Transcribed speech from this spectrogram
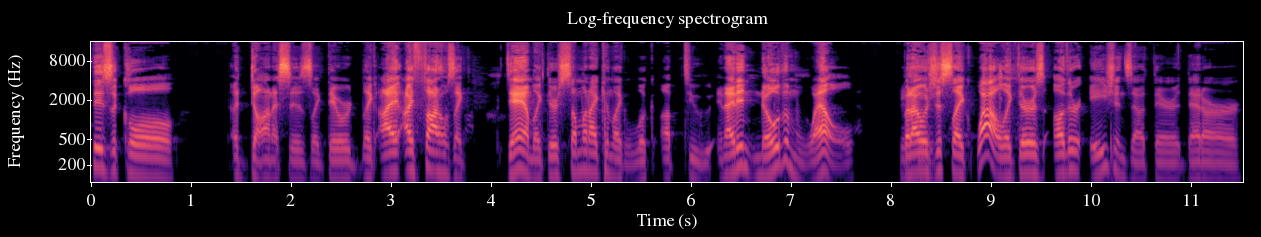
physical Adonises. Like they were like I I thought I was like, damn, like there's someone I can like look up to, and I didn't know them well but I was just like, wow, like there's other Asians out there that are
